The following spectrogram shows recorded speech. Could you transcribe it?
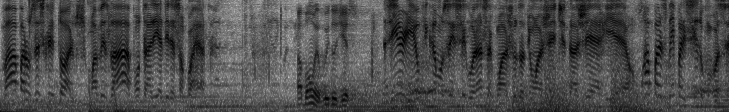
Vá para os escritórios. Uma vez lá, apontarei a direção correta. Tá bom, eu cuido disso. Zir e eu ficamos em segurança com a ajuda de um agente da GRE, um rapaz bem parecido com você.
